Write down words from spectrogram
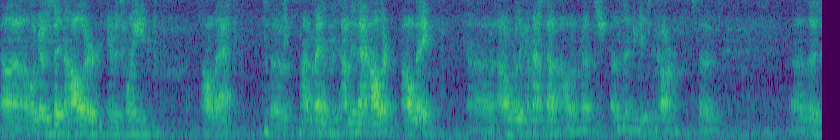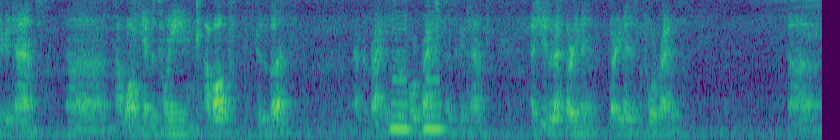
Uh, I'm gonna go sit in the hauler in between all that. So I'm in, I'm in that hauler all day. Uh, I don't really come outside the hauler much, other than to get to the car. So, uh, those are good times. Uh, I walk in between, I walk to the bus after practice or before practice, that's a good time. That's usually about thirty minutes, thirty minutes before practice. Uh,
